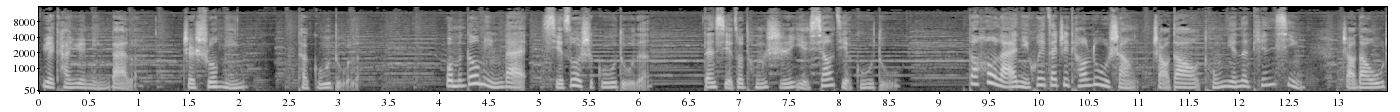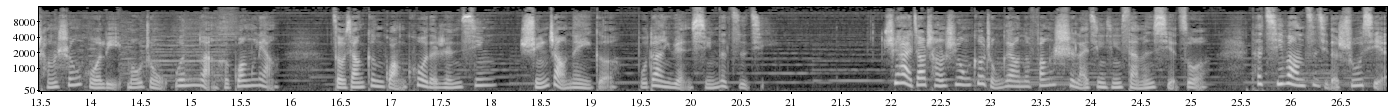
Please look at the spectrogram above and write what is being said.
越看越明白了。这说明他孤独了。我们都明白，写作是孤独的，但写作同时也消解孤独。”到后来，你会在这条路上找到童年的天性，找到无常生活里某种温暖和光亮，走向更广阔的人心，寻找那个不断远行的自己。徐海娇尝试用各种各样的方式来进行散文写作，他期望自己的书写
